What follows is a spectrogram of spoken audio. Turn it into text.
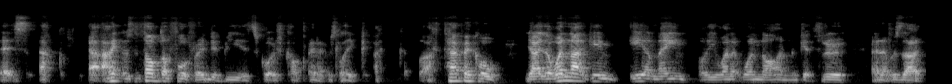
it's a, I think it was the third or fourth round it be the Scottish Cup, and it was like a a typical you either win that game eight or nine, or you win it one nothing and get through. And it was that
